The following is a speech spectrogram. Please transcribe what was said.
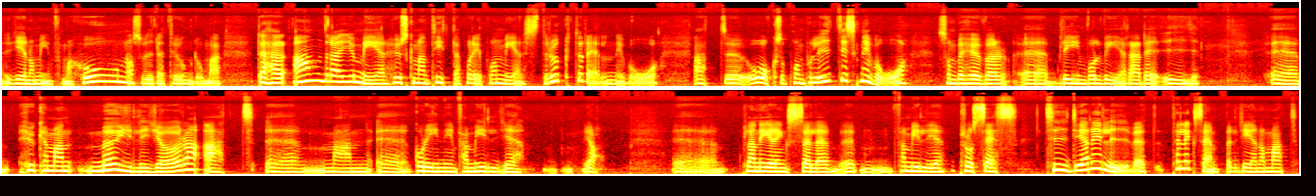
genom information och så vidare till ungdomar. Det här andra är ju mer, hur ska man titta på det på en mer strukturell nivå? Att, eh, och också på en politisk nivå, som behöver eh, bli involverade i eh, hur kan man möjliggöra att eh, man eh, går in i en familje, ja, eh, planerings eller eh, familjeprocess tidigare i livet, till exempel genom att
